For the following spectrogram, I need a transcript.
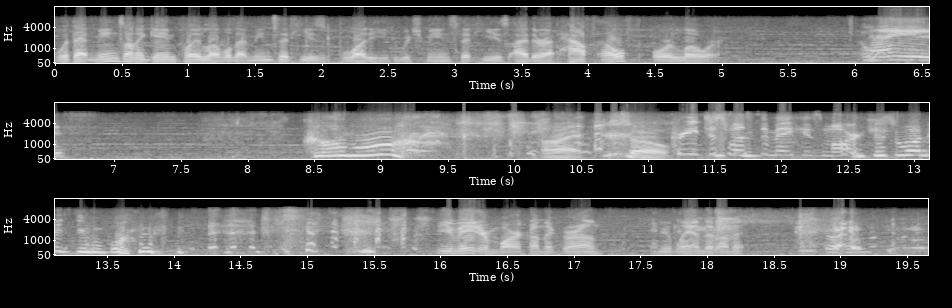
what that means on a gameplay level, that means that he is bloodied, which means that he is either at half health or lower. Nice. Come on! All right, so Creed just wants to make his I mark. just want to do one. You made your mark on the ground. You landed on it.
